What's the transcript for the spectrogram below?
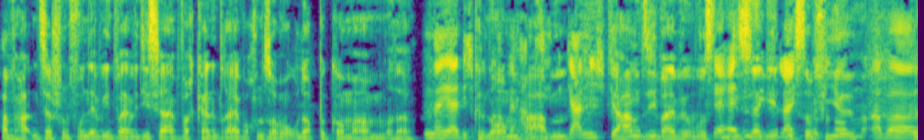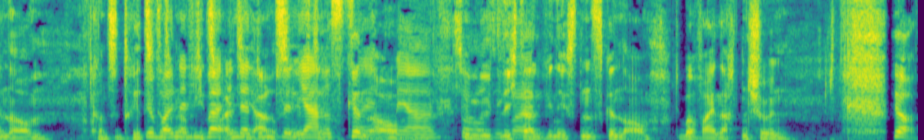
Aber wir hatten es ja schon vorhin erwähnt, weil wir dieses Jahr einfach keine drei Wochen Sommerurlaub bekommen haben oder naja, genommen bekommen. Wir haben. haben. Sie gar nicht genommen. Wir haben sie, weil wir wussten, dieses Jahr geht nicht so viel. Genau konzentriert sich Wir wollen das dann lieber in der dunklen Jahreszeit genau. mehr Gemütlich dann wenigstens, genau. Über Weihnachten schön. Ja,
